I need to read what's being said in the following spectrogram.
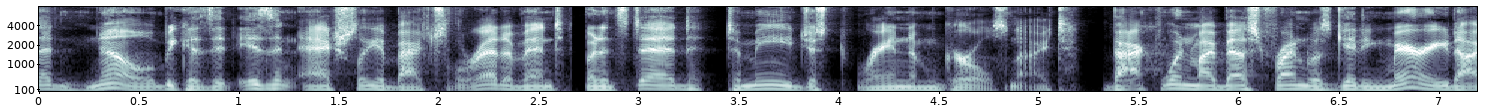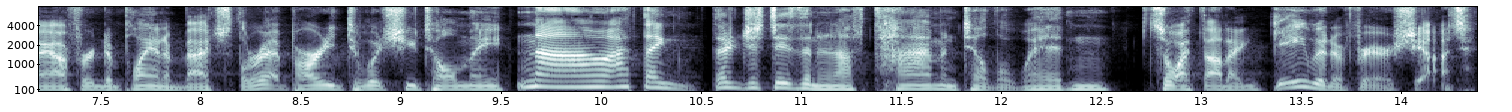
said no because it isn't actually a bachelorette event but instead, to me, just random girls' night. Back when my best friend was getting married, I offered to plan a bachelorette party, to which she told me, No, I think there just isn't enough time until the wedding. So I thought I gave it a fair shot.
